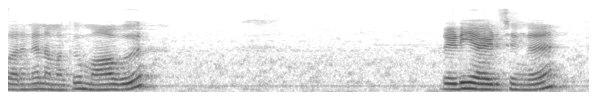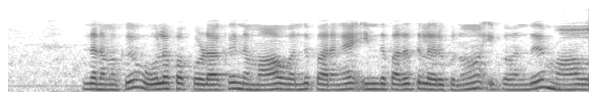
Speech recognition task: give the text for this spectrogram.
பாருங்கள் நமக்கு மாவு ரெடி ஆயிடுச்சுங்க. இந்த நமக்கு ஓலப்பப்போடாக்கு இந்த மாவு வந்து பாருங்கள் இந்த பதத்தில் இருக்கணும். இப்போ வந்து மாவு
